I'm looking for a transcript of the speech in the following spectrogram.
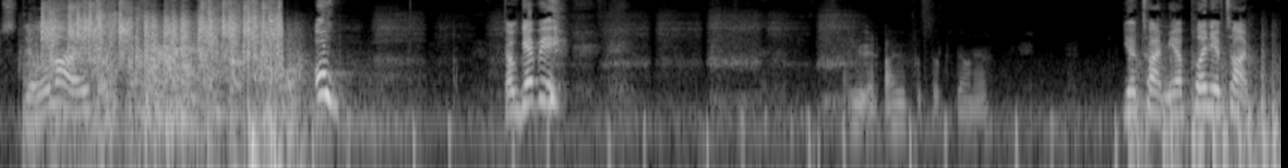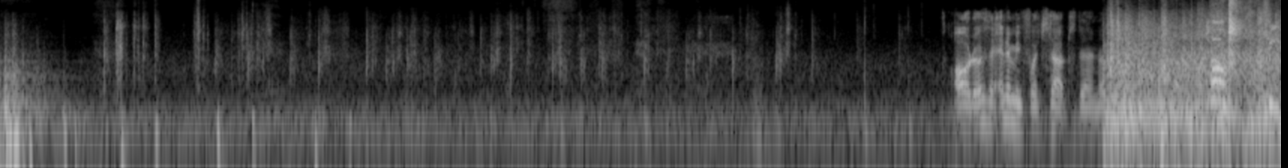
Still alive. Oh! Come get me! I hear I hear footsteps down there. You have time. You have plenty of time. Oh, those are enemy footsteps then. Those footsteps. Oh, out. feet.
